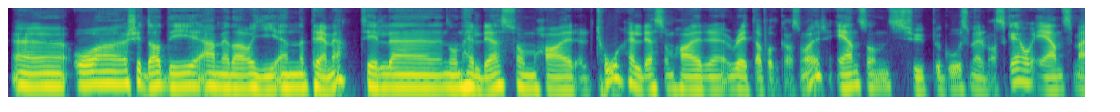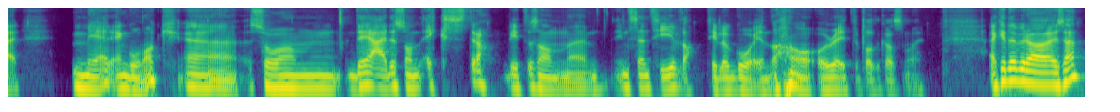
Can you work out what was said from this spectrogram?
Eh, og Skydda de er med da å gi en premie til eh, noen heldige som har, eller to heldige som har rata podkasten vår. En sånn supergod smørmaske, og en som er mer enn god nok. Eh, så mm, det er et sånn ekstra lite sånn eh, insentiv da, til å gå inn og, og rate podkasten vår. Er ikke det bra, Øystein?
